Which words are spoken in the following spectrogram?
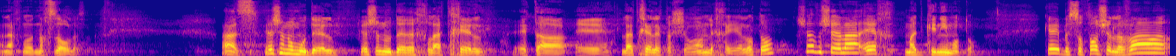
אנחנו עוד נחזור לזה. אז יש לנו מודל, יש לנו דרך להתחיל את, ה, אה, להתחיל את השעון, לחייל אותו, עכשיו השאלה איך מעדכנים אותו. Okay, אוקיי, בסופו של דבר,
